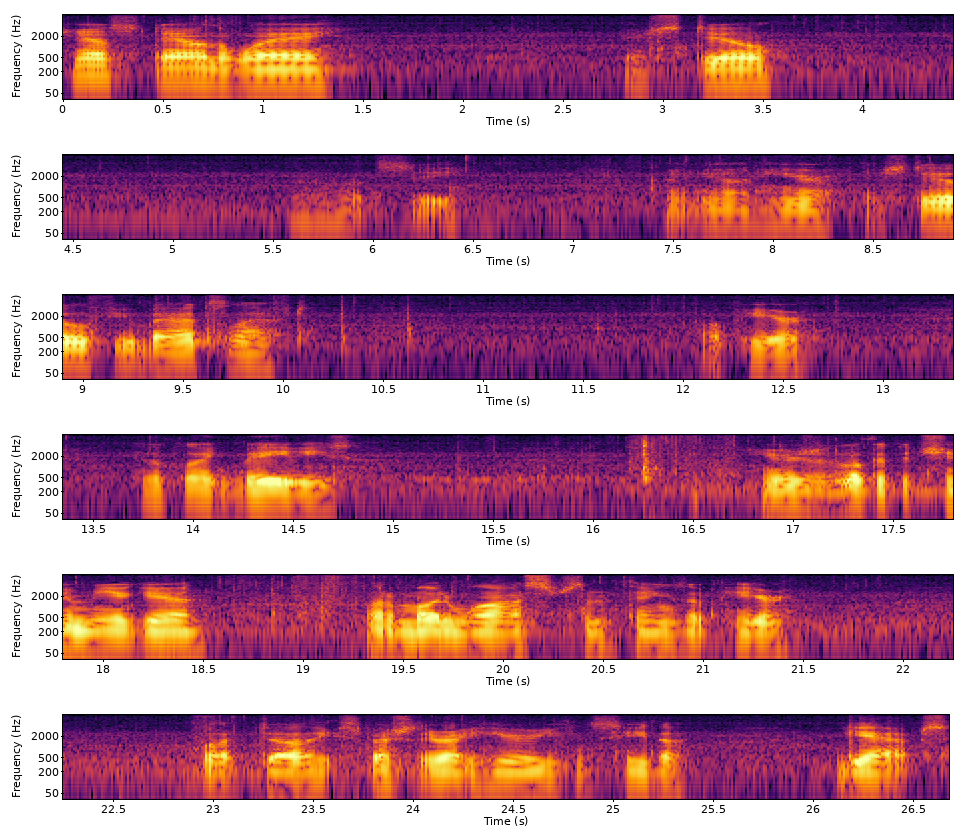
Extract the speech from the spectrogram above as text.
just down the way, there's still, uh, let's see, right down here, there's still a few bats left up here. They look like babies. Here's a look at the chimney again. A lot of mud wasps and things up here. But uh, especially right here, you can see the gaps.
